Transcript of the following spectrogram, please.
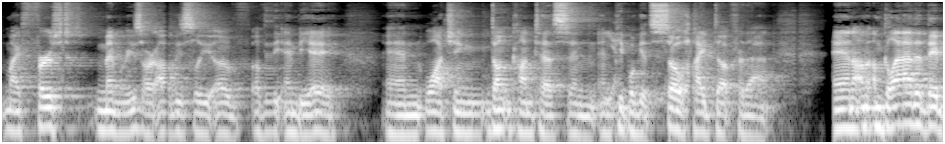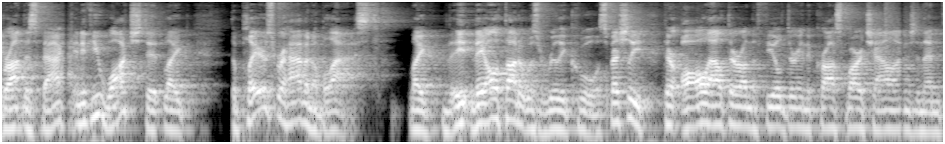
my first memories are obviously of of the NBA and watching dunk contests and, and yeah. people get so hyped up for that. And I'm, I'm glad that they brought this back. And if you watched it, like the players were having a blast. Like they, they all thought it was really cool, especially they're all out there on the field during the crossbar challenge. And then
